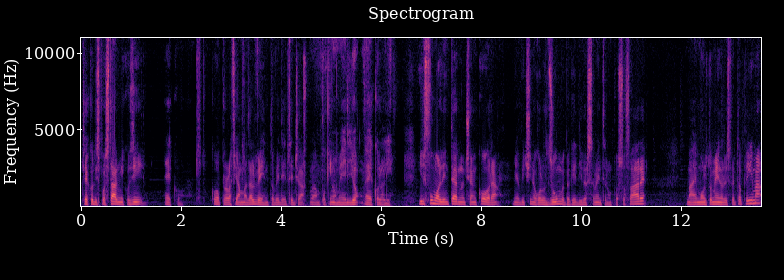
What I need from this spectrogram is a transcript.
Cerco di spostarmi così ecco copro la fiamma dal vento vedete già va un pochino meglio. Eccola lì. Il fumo all'interno c'è ancora mi avvicino con lo zoom perché diversamente non posso fare ma è molto meno rispetto a prima.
